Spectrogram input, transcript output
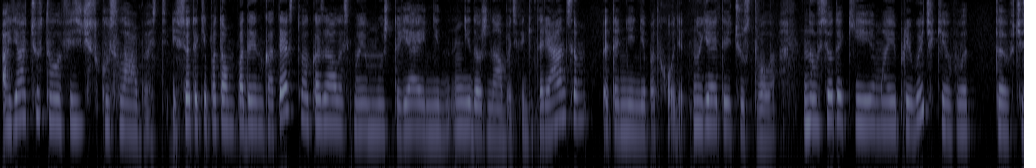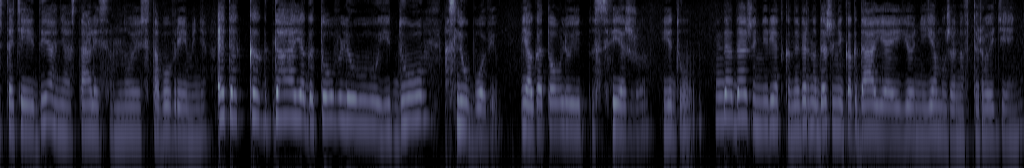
А я чувствовала физическую слабость. И все-таки потом по ДНК-тесту оказалось моему, что я и не, не должна быть вегетарианцем, это мне не подходит. Но я это и чувствовала. Но все-таки мои привычки вот э, в чистоте еды, они остались со мной с того времени. Это когда я готовлю еду с любовью. Я готовлю свежую еду. Да, даже нередко, наверное, даже никогда я ее не ем уже на второй день.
